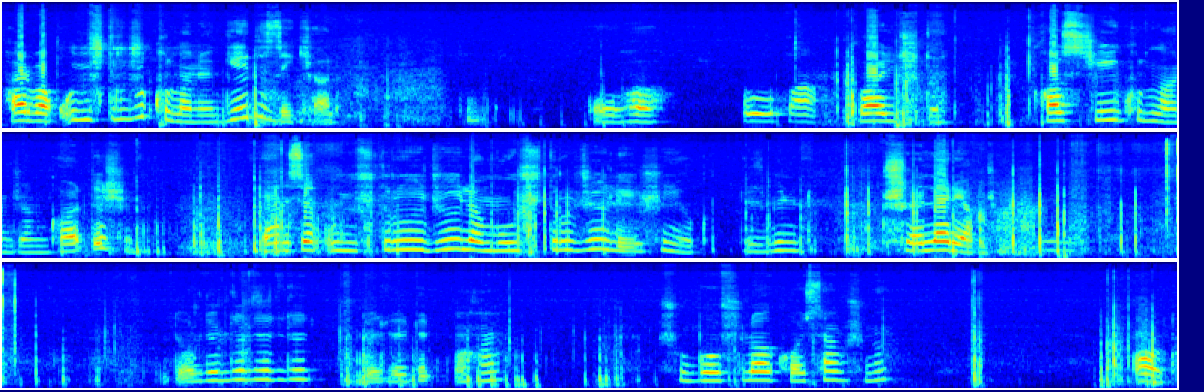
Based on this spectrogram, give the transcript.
Hayır bak uyuşturucu kullanıyor. Geri zekalı. Oha. oha. Vay işte. Kas şeyi kullanacaksın kardeşim. Yani sen uyuşturucuyla uyuşturucuyla işin yok. Düzgün şeyler yapacaksın. Dur dur dur dur dur. Dur dur dur. Aha. Şu boşluğa koysam şunu. Oldu.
